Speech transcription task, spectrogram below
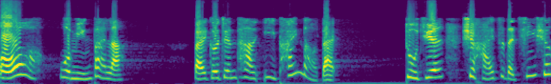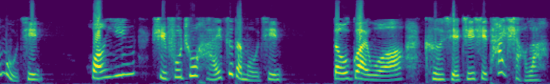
哦，我明白了。白鸽侦探一拍脑袋：杜鹃是孩子的亲生母亲，黄莺是孵出孩子的母亲。都怪我科学知识太少了。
